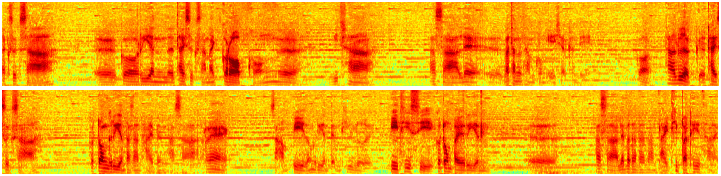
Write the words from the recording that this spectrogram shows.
นักศึกษาเออก็เรียนไทยศึกษาในกรอบของวิชาภาษาและวัฒนธรรมของเอเชียคเนย์ก็ถ้าเลือกไทยศึกษา ก็ต้องเรียนภาษาไทยเป็นภาษาแรก 3 ปีต้องเรียนเต็มที่เลย ปีทีสี่ 4 ก็ต้องไปเรียนภาษาและวัฒนธรรมไทยที่ประเทศไทย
